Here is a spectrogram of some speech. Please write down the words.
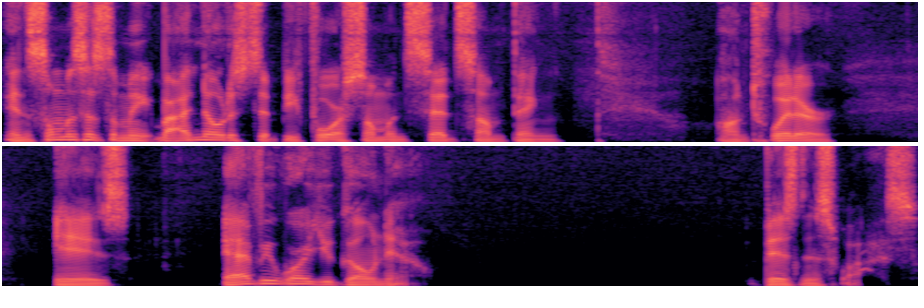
And someone said something, but I noticed it before someone said something on Twitter is everywhere you go now, business wise,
